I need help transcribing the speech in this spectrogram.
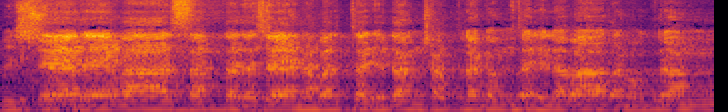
विश्वे देवाः सप्तदशेन वर्चयुतम् क्षत्रकम् सलिलवातमुग्रम्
